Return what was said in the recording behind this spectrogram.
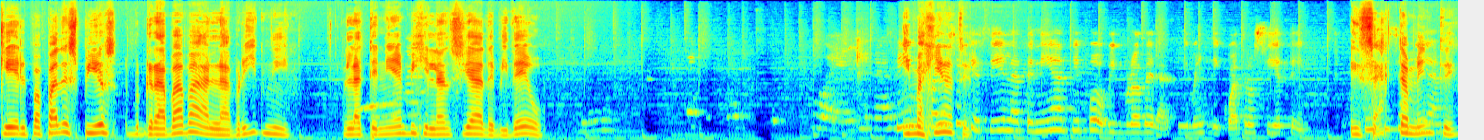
que el papá de Spears grababa a la Britney, la tenía en vigilancia de video. Imagínate. que sí, la tenía tipo Big Brother así 24/7. Exactamente.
